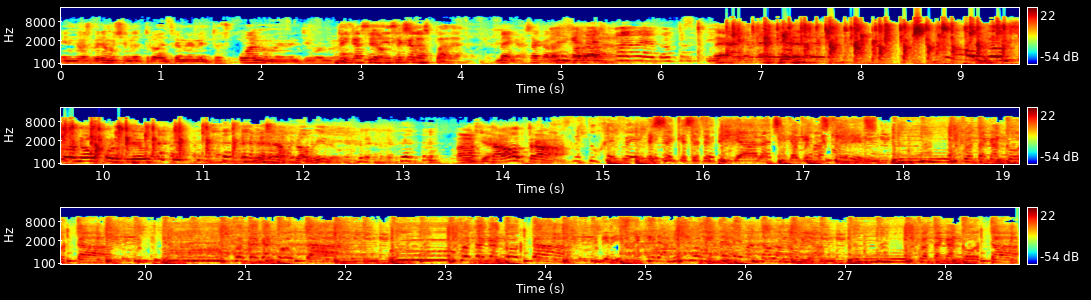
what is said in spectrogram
eh, nos veremos en otro entre mementos. O en un memento y volvemos. Venga, Sergi, saca la espada. Venga, saca la Venga, la espada aplauso no, por Dios. Yo he aplaudido. ¡Hasta otra! De es el que se cepilla a la chica que más quieres. Uh, cuánta cacota. Uh, cuánta cacota. Uh, cuánta cacota. Creíste que era amigo y te ha levantado la novia. Uh, cuánta cacota.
